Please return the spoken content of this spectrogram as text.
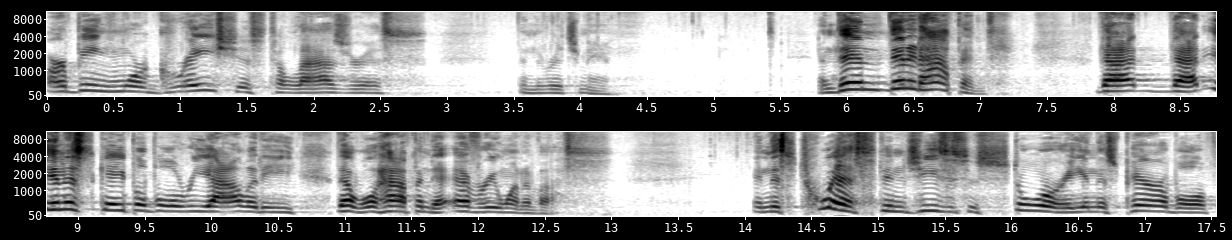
are being more gracious to Lazarus than the rich man. And then, then it happened. That, that inescapable reality that will happen to every one of us. And this twist in Jesus' story, in this parable,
